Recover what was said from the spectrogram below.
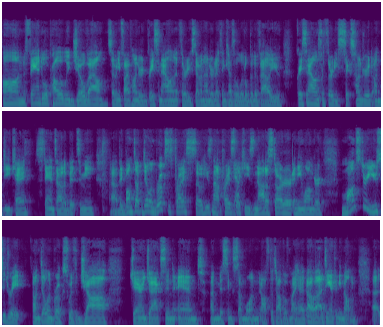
on FanDuel, probably Joe Val, 7,500. Grayson Allen at 3,700, I think has a little bit of value. Grayson Allen for 3,600 on DK stands out a bit to me. Uh, they bumped up Dillon Brooks' price, so he's not priced yeah. like he's not a starter any longer. Monster usage rate on Dillon Brooks with Ja Jaren Jackson, and I'm missing someone off the top of my head. Oh, uh, De'Anthony Melton. Uh,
